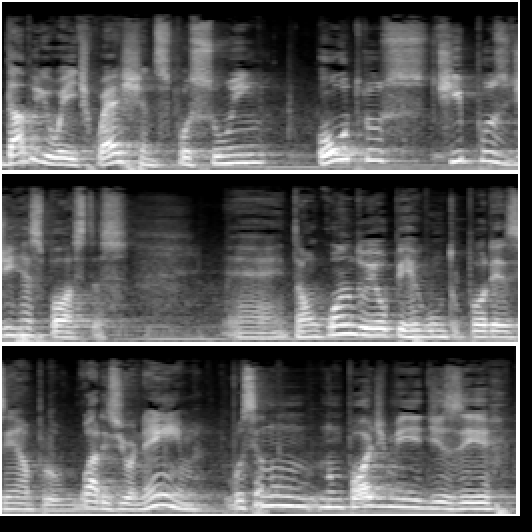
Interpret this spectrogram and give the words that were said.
WH questions possuem outros tipos de respostas. É, então, quando eu pergunto, por exemplo, what is your name? Você não, não pode me dizer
